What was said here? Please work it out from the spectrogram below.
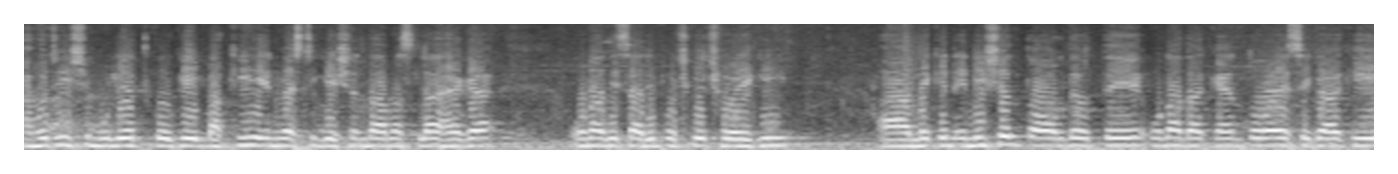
ਇਹੋ ਜੀ ਸ਼ਮੂਲੀਅਤ ਕਿਉਂਕਿ ਬਾਕੀ ਇਨਵੈਸਟੀਗੇਸ਼ਨ ਦਾ ਮਸਲਾ ਹੈਗਾ ਉਹਨਾਂ ਦੀ ਸਾਰੀ ਪੁੱਛਗਿੱਛ ਹੋਏਗੀ। ਲੇਕਿਨ ਇਨੀਸ਼ੀਅਲ ਤੌਰ ਦੇ ਉੱਤੇ ਉਹਨਾਂ ਦਾ ਕਹਿਣ ਤੋਂ ਇਹ ਸੀਗਾ ਕਿ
